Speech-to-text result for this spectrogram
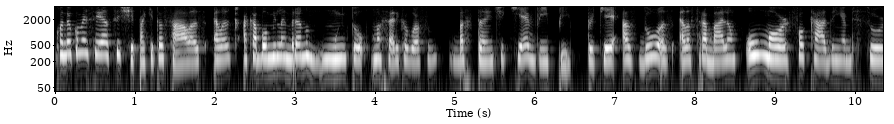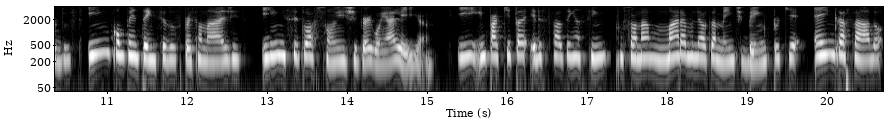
Quando eu comecei a assistir Paquita Salas, ela acabou me lembrando muito uma série que eu gosto bastante, que é VIP porque as duas elas trabalham humor focado em absurdos, incompetência dos personagens e em situações de vergonha alheia. E em Paquita eles fazem assim funcionar maravilhosamente bem, porque é engraçado,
